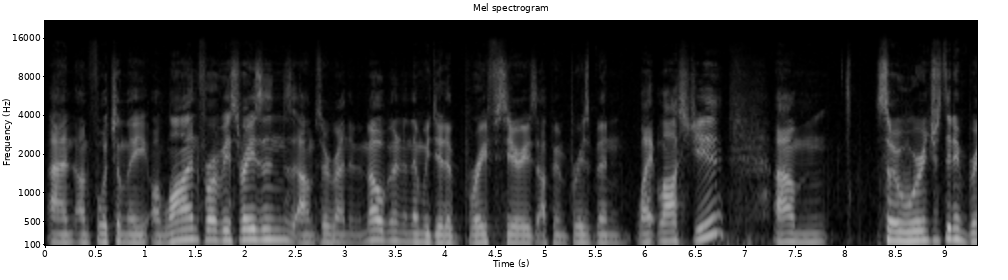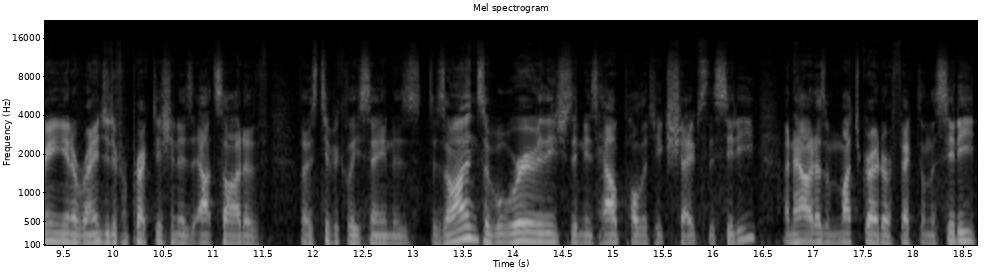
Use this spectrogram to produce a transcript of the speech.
and unfortunately online for obvious reasons. Um, so we ran them in Melbourne and then we did a brief series up in Brisbane late last year. Um, so we're interested in bringing in a range of different practitioners outside of those typically seen as design. So what we're really interested in is how politics shapes the city and how it has a much greater effect on the city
